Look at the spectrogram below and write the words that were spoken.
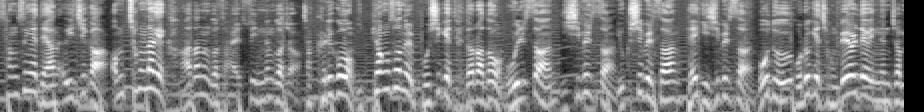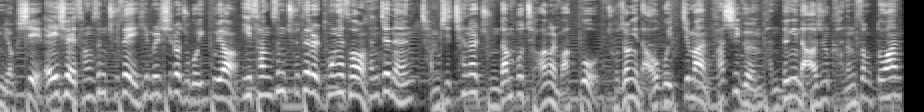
상승에 대한 의지가 엄청나게 강하다는 것을 알 수 있는 거죠. 자 그리고 이평선을 보시게 되더라도 5일선, 21선, 61선, 121선 모두 고르게 정배열되어 있는 점 역시 에이셔의 상승 추세에 힘을 실어주고 있고요. 이 상승 추세를 통해서 현재는 잠시 채널 중단부 저항을 막고 조정이 나오고 있지만 다시금 반등이 나와줄 가능성 또한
